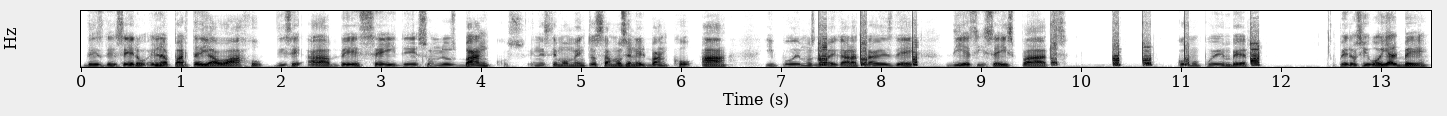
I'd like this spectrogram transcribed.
desde cero. En la parte de abajo dice A, B, C y D son los bancos. En este momento estamos en el banco A y podemos navegar a través de 16 pads, como pueden ver. Pero si voy al B,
